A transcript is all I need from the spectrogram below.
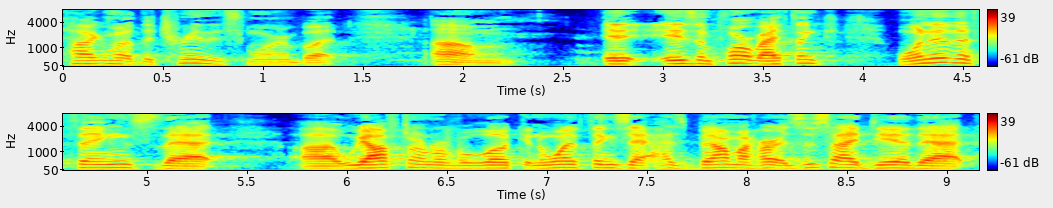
talking about the Trinity this morning. But um, it is important. But I think one of the things that uh, we often overlook, and one of the things that has been on my heart is this idea that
